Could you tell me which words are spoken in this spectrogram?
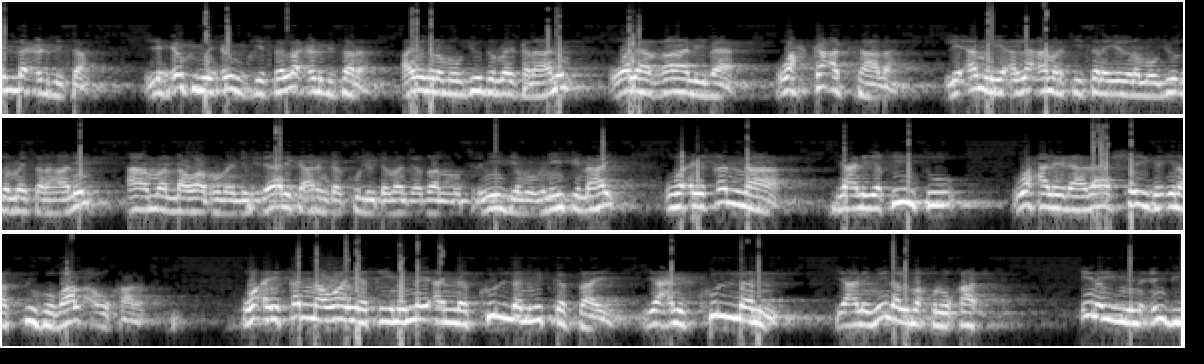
إلا عربسة. لحكم حكم كيس لا عربسنا. أيضا موجود ما يسنان ولا غالبا وحكأت كذا. لأمر ألا أمر كيسنا أيضا موجود ما يسنان آمنا ورمين بذلك ارن كل دمان جدان المسلمين يا مؤمنين في نهاي وإيقنا يعني يقينت وحل إلى هذا الشيء إن السهبال أو خالص. وأيقنا ويقينني أن كلا متكساي يعني كلا يعني من المخلوقات. إلي من عنده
